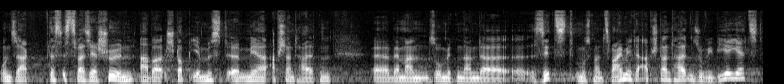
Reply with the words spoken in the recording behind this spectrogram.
und sagt, das ist zwar sehr schön, aber stopp, ihr müsst äh, mehr Abstand halten. Äh, wenn man so miteinander äh, sitzt, muss man zwei Meter Abstand halten, so wie wir jetzt.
